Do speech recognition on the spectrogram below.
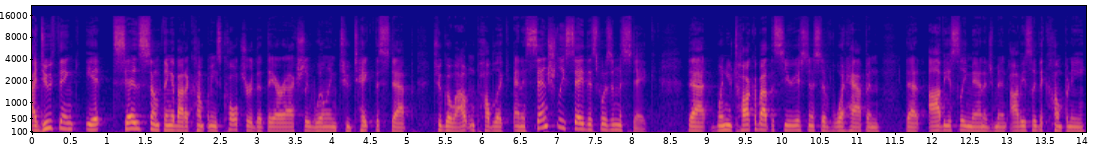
I do think it says something about a company's culture that they are actually willing to take the step to go out in public and essentially say this was a mistake. That when you talk about the seriousness of what happened, that obviously management, obviously the company,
